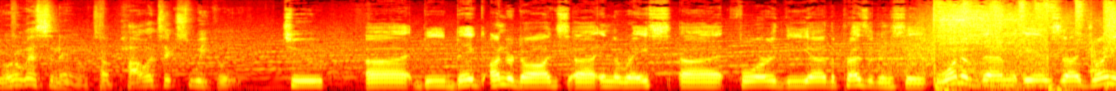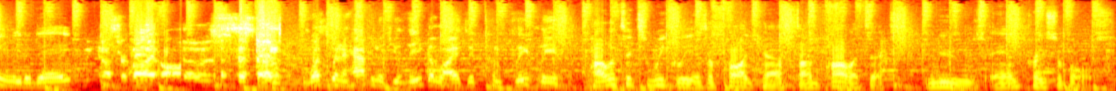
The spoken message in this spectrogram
You're listening to Politics Weekly. to uh, be big underdogs uh, in the race uh, for the uh, the presidency. One of them is uh, joining me today. we cannot survive all those systems. What's going to happen if you legalize it completely? Politics Weekly is a podcast on politics, news, and principles.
